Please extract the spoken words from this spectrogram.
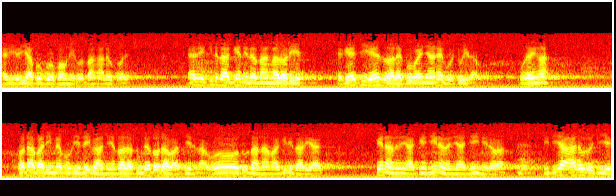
အဲဒီအရိယာပုဂ္ဂိုလ်ပေါင်းတွေကိုသံဃာလို့ခေါ်တယ်အဲဒီကိလေသာကင်းနေတဲ့သံဃာတော်တွေတကယ်ရှိရဲဆိုတာလေကိုယ်ပိုင်ညာနဲ့ကိုတွေ့တာပေါ့ကိုယ်တိုင်ကသောတာပတိမေဖို့ဖြစ်နိဗ္ဗာန်မြင်သွားတော့သူလည်းသောတာပန်ဖြစ်နေတာကိုသူတဏ္ဍာမှာကိလေသာတွေကကင်းတယ်ညာကင်းခြင်းတယ်ညာငြိမ့်နေတော့ဒီတရားအားထုတ်လို့ရှိရင်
